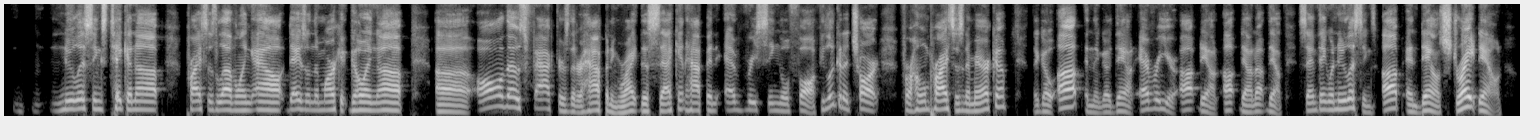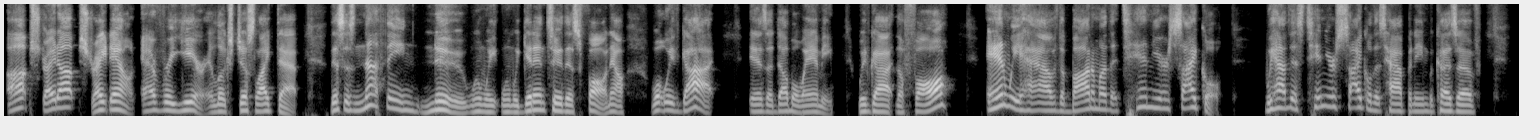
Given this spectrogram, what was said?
new listings ticking up, prices leveling out, days on the market going up. Uh, all those factors that are happening right this second happen every single fall. If you look at a chart for home prices in America, they go up and then go down every year, up, down, up, down, up, down. Same thing with new listings, up and down, straight down, up, straight up, straight down every year. It looks just like that. This is nothing new when we when we get into this fall. Now, what we've got is a double whammy. We've got the fall and we have the bottom of the 10-year cycle. We have this 10-year cycle that's happening because of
